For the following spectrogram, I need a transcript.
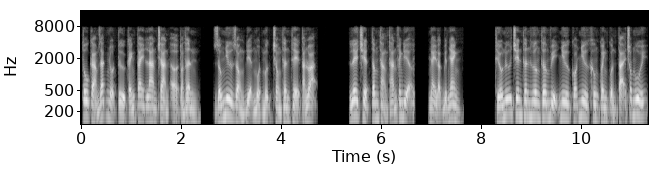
tô cảm giác nhột từ cánh tay lan tràn ở toàn thân, giống như dòng điện một mực trong thân thể tán loạn. Lê Triệt tâm thẳng thắn phanh địa, nhảy đặc biệt nhanh. Thiếu nữ trên thân hương thơm vị như có như không quanh quẩn tại chóp mũi,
